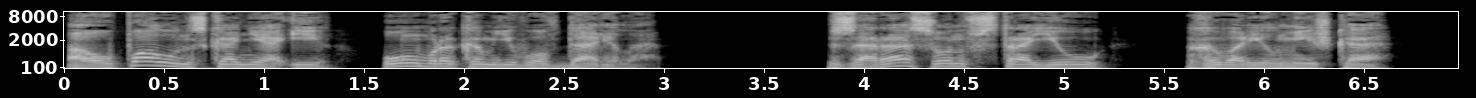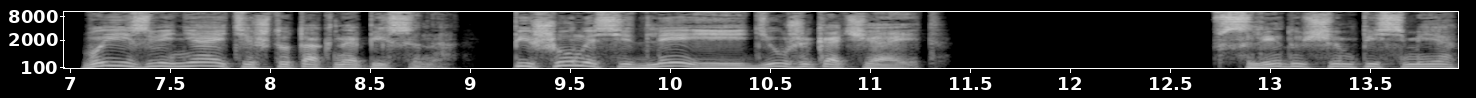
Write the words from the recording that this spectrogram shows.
а упал он с коня и омраком его вдарило. «За раз он в строю», — говорил Мишка, вы извиняйте, что так написано. Пишу на седле и дюже качает. В следующем письме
